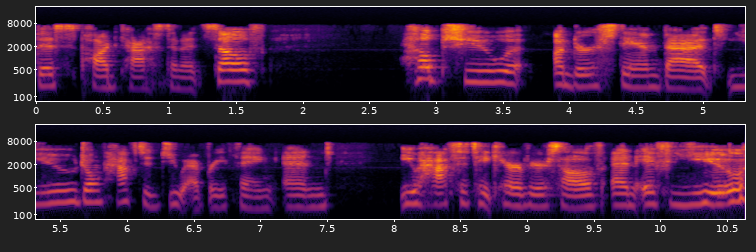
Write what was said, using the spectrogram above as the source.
this podcast in itself helps you understand that you don't have to do everything and you have to take care of yourself. And if you,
